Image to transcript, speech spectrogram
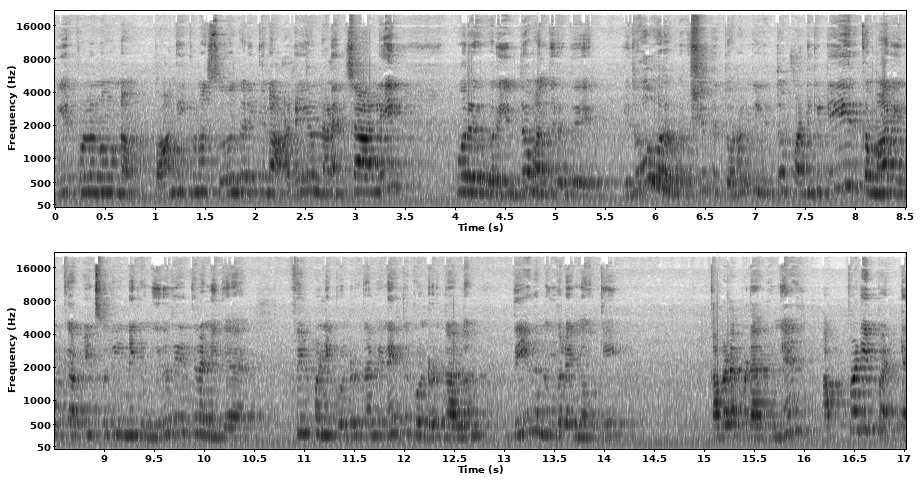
மேற்கொள்ளணும் நான் வாங்கிக்கணும் சுதந்திரிக்கணும் அடையணும் நினைச்சாலே ஒரு ஒரு யுத்தம் வந்துடுது ஏதோ ஒரு விஷயத்தை தொடர்ந்து யுத்தம் பண்ணிக்கிட்டே இருக்க மாதிரி இருக்கு அப்படின்னு சொல்லி இன்னைக்கு உங்க இருதயத்துல நீங்க ஃபீல் பண்ணி கொண்டிருந்தாலும் நினைத்து கொண்டிருந்தாலும் தெய்வன் உங்களை நோக்கி கவலைப்படாதீங்க. அப்படிப்பட்ட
